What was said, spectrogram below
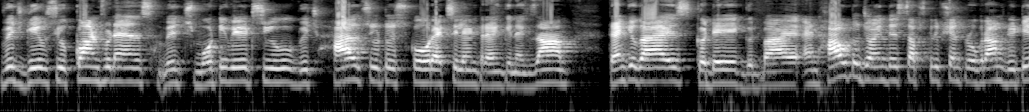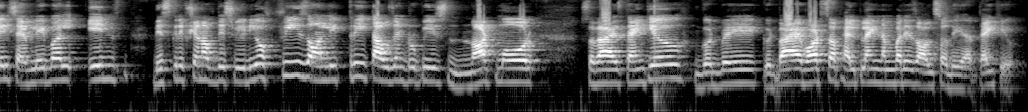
which gives you confidence, which motivates you, which helps you to score excellent rank in exam Thank you guys. Good day. Goodbye. And how to join this subscription program details available in description of this video. Fees only 3000 rupees, not more. So guys, thank you. Goodbye. Goodbye. WhatsApp helpline number is also there. Thank you.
